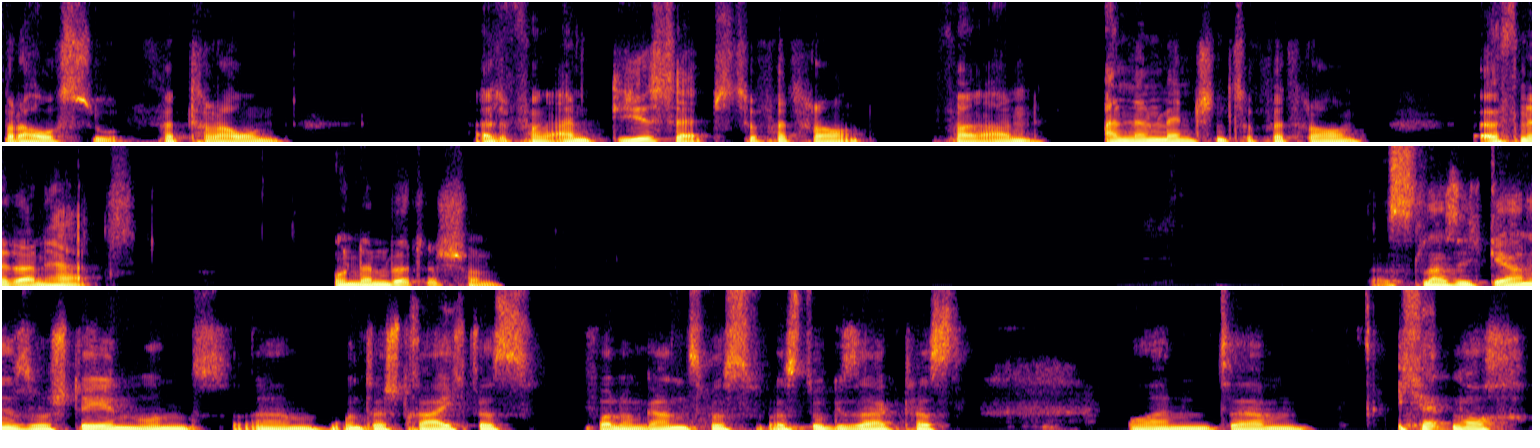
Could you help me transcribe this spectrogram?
brauchst du Vertrauen. Also fang an, dir selbst zu vertrauen, fang an, anderen Menschen zu vertrauen, öffne dein Herz und dann wird es schon. Das lasse ich gerne so stehen und ähm, unterstreiche das voll und ganz, was, was du gesagt hast. Und ähm, ich hätte noch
